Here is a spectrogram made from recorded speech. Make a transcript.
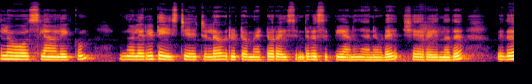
ഹലോ അസ്സാം വലൈക്കും ഇന്ന് വളരെ ടേസ്റ്റി ആയിട്ടുള്ള ഒരു ടൊമാറ്റോ റൈസിന്റെ റെസിപ്പിയാണ് ഞാനിവിടെ ഷെയർ ചെയ്യുന്നത്. ഇത്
